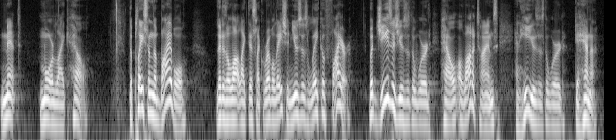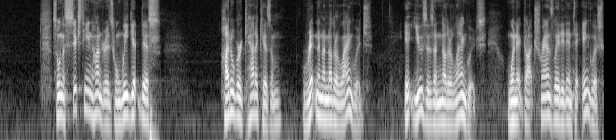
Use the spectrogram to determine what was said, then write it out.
meant more like hell. The place in the Bible that is a lot like this, like Revelation, uses lake of fire. But Jesus uses the word hell a lot of times, and he uses the word Gehenna. So in the 1600s, when we get this Heidelberg Catechism written in another language, it uses another language. When it got translated into English,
